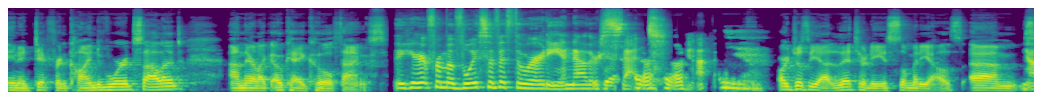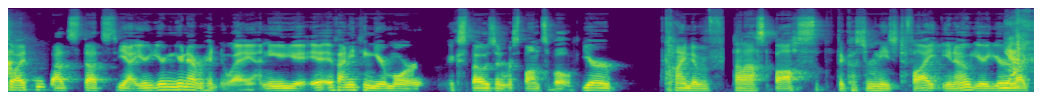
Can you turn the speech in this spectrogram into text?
in a different kind of word salad. And they're like, okay, cool, thanks. They hear it from a voice of authority and now they're set. Yeah. or just yeah, literally is somebody else. Um, so I think that's that's yeah, you're you're you're never hidden away, and you, you if anything, you're more exposed and responsible. You're kind of the last boss the customer needs to fight. You know, you're you're yeah. like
